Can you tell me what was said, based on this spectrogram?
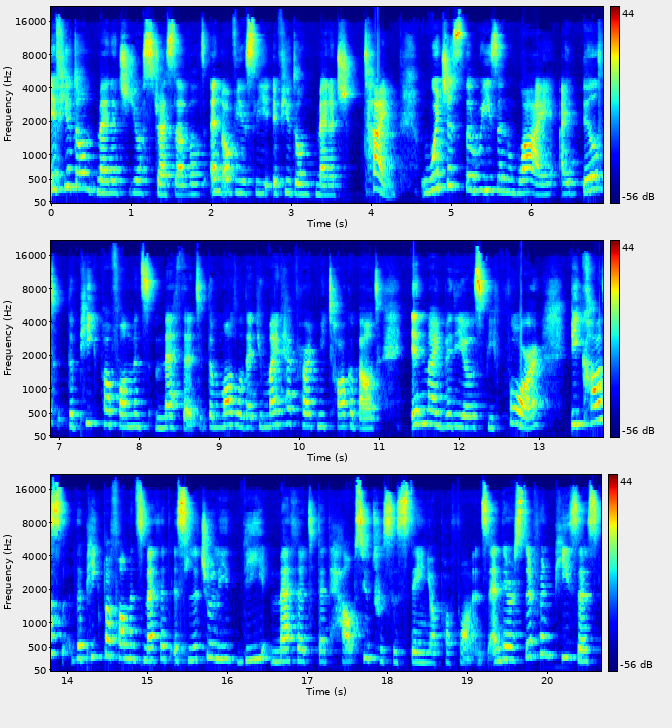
if you don't manage your stress levels and obviously if you don't manage time, which is the reason why I built the peak performance method, the model that you might have heard me talk about in my videos before, because the peak performance method is literally the method that helps you to sustain your performance. And there's different pieces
